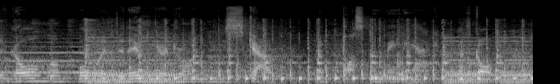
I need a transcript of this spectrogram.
to go my boy. today we are drawing the scout, the Boston maniac. Let's go.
